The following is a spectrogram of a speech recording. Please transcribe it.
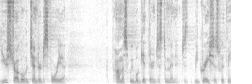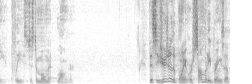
you struggle with gender dysphoria, I promise we will get there in just a minute. Just be gracious with me, please, just a moment longer. This is usually the point where somebody brings up,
